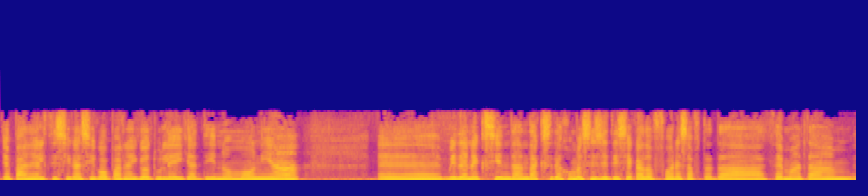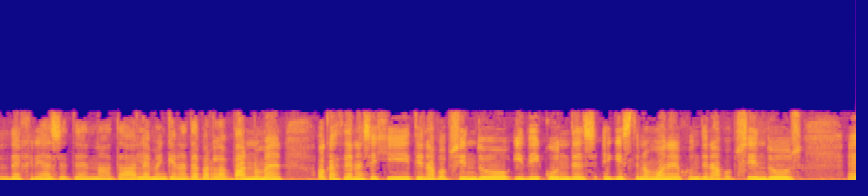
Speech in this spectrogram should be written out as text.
επανέλθει σιγά σιγά ο Παναγιώτου, λέει για την ομόνια. Ε, 060, εντάξει, τα έχουμε συζητήσει 100 φορές αυτά τα θέματα. Δεν χρειάζεται να τα λέμε και να τα επαναλαμβάνουμε. Ο καθένας έχει την άποψή του. Οι διοικούντες εκεί στην Ομόνια έχουν την άποψή τους. Ε,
